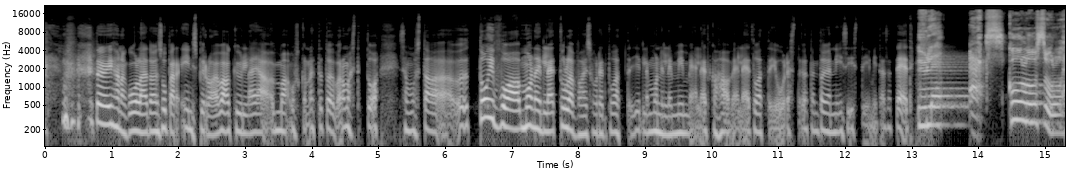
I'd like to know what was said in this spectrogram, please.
toi on ihana kuulla ja toi on super inspiroivaa kyllä ja mä uskon, että toi varmasti tuo semmoista toivoa monille tulevaisuuden tuottajille, monille mimmeille, jotka haaveilee tuottajuudesta, joten toi on niin siistiä, mitä sä teet. Yle X kuuluu sulle.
